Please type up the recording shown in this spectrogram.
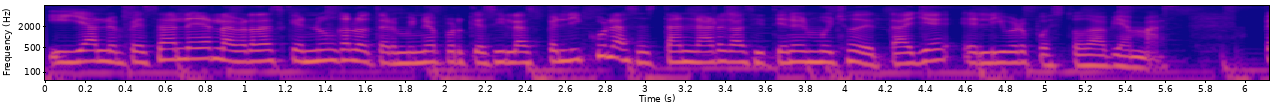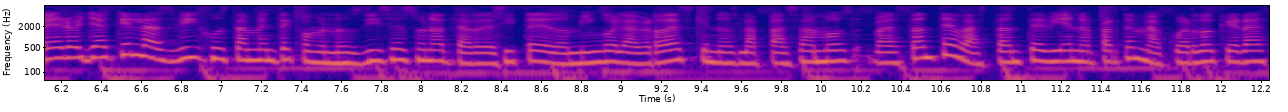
y ya lo empecé a leer, la verdad es que nunca lo terminé porque si las películas están largas y tienen mucho detalle, el libro pues todavía más. Pero ya que las vi, justamente como nos dices, una tardecita de domingo, la verdad es que nos la pasamos bastante, bastante bien. Aparte me acuerdo que era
